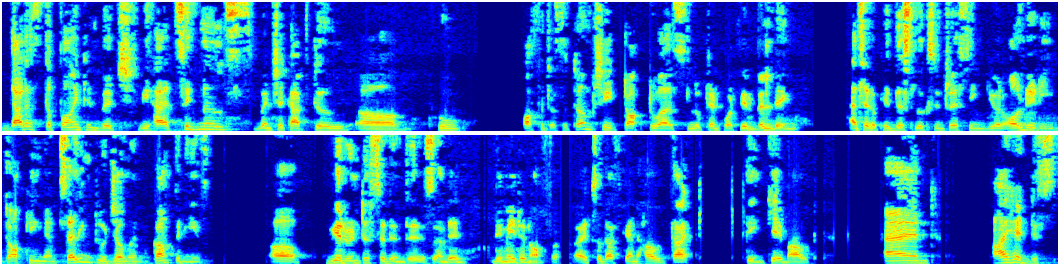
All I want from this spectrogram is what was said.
that is the point in which we had Signals Venture Capital, uh, who offered us a term sheet, talked to us, looked at what we're building, and said, okay, this looks interesting. You're already talking and selling to German companies. Uh, we are interested in this. And then they made an offer, right? So that's kind of how that thing came out. And I had this,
